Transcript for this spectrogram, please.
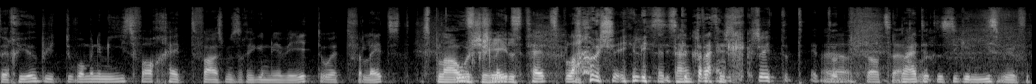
der Kühlbeutel, den man im Eisfach hat, falls man sich irgendwie wehtut, verletzt, das blaue Schäl. hat, das blaue Schäl in sein Getränk geschüttet hat. Ja, tatsächlich. Meint, das sei ein Eiswürfel.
